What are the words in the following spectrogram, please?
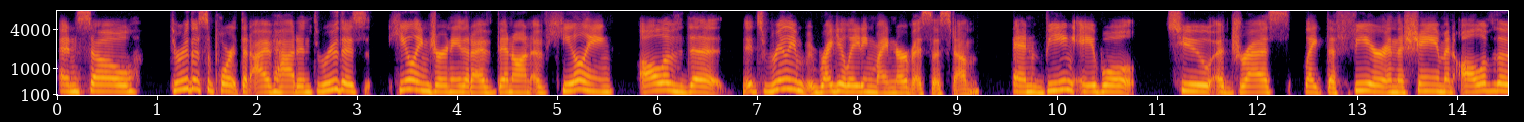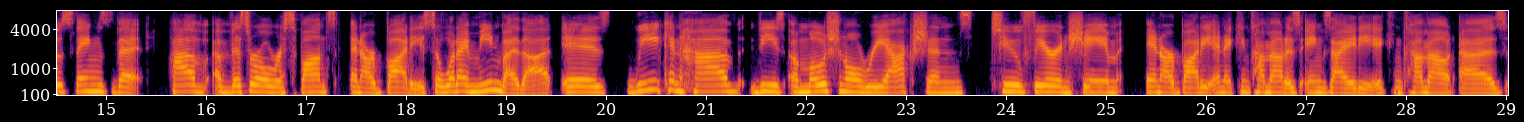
And so through the support that I've had and through this healing journey that I've been on of healing all of the, it's really regulating my nervous system and being able to address like the fear and the shame and all of those things that have a visceral response in our body. So, what I mean by that is we can have these emotional reactions to fear and shame in our body, and it can come out as anxiety, it can come out as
